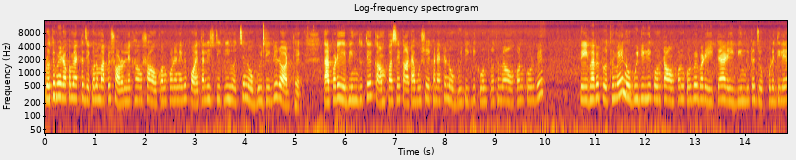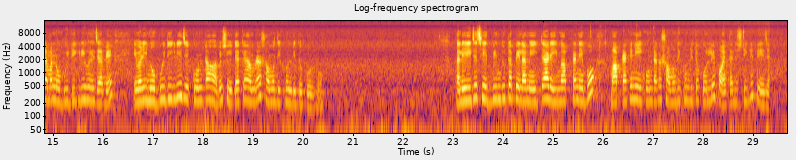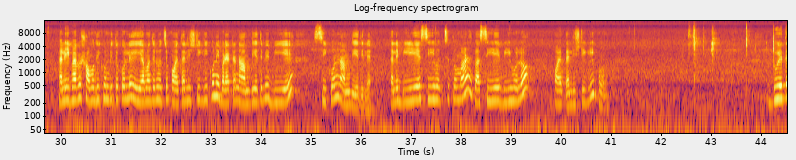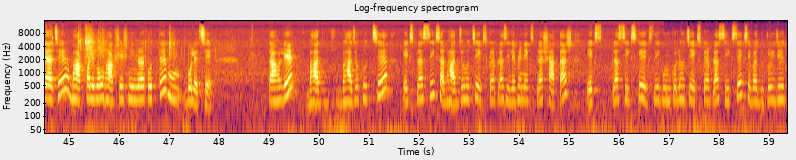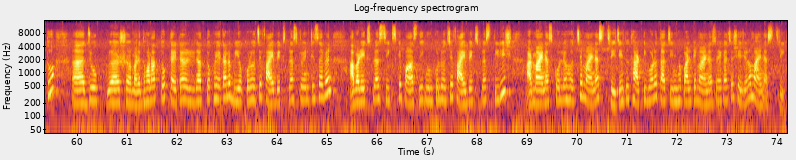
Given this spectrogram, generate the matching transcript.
প্রথমে এরকম একটা যে কোনো মাপের সরলরেখা অংশ অঙ্কন করে নেবে, পঁয়তাল্লিশ ডিগ্রি হচ্ছে নব্বই ডিগ্রির অর্ধেক। তারপরে এ বিন্দুতে কাম্পাসে কাঁটা বসে এখানে একটা নব্বই ডিগ্রি কোণ প্রথমে অঙ্কন করবে। তো এইভাবে প্রথমে নব্বই ডিগ্রি কোণটা অঙ্কন করবে, এবার এইটা আর এই বিন্দুটা যোগ করে দিলে আমার নব্বই ডিগ্রি হয়ে যাবে। এবার এই নব্বই ডিগ্রি যে কোণটা হবে সেইটাকে আমরা সমদ্বিখণ্ডিত করব। তাহলে এই যে ছেদবিন্দুটা পেলাম এইটা আর এই মাপটা নেব, মাপটাকে নিয়ে এই কোণটাকে সমদ্বিখণ্ডিত করলে পঁয়তাল্লিশ ডিগ্রি পেয়ে যাবে তাহলে এইভাবে সমদ্বিখণ্ডিত করলে এই আমাদের হচ্ছে পঁয়তাল্লিশ ডিগ্রি কোণ, এবার একটা নাম দিয়ে দেবে বিএ সি কোণ নাম দিয়ে দিলে। তাহলে বিএ সি হচ্ছে তোমার বা সি এ বি হলো পঁয়তাল্লিশ ডিগ্রি কোণ। দুয়েতে আছে ভাগফল এবং ভাগশেষ নির্ণয় করতে বলেছে। তাহলে ভাজ, ভাজক হচ্ছে এক্স প্লাস সিক্স আর ভাজ্য হচ্ছে X square plus eleven X plus সাতাশ। এক্স প্লাস সিক্সকে এক্স দিয়ে গুণ করলে হচ্ছে X square plus six X এবার দুটোই যেহেতু যোগ মানে ধনাত্মক, তাই এটা ঋণাত্মক হয়ে গেল। বিয়োগ করে হচ্ছে five X plus twenty seven আবার এক্স প্লাস সিক্সকে পাঁচ দিয়ে গুণ করলে হচ্ছে ফাইভ এক্স প্লাস তিরিশ। আর মাইনাস করলে হচ্ছে মাইনাস থ্রি যেহেতু থার্টি বড়, তার চিহ্ন পাল্টে মাইনাস হয়ে গেছে, সেই জন্য মাইনাস থ্রি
